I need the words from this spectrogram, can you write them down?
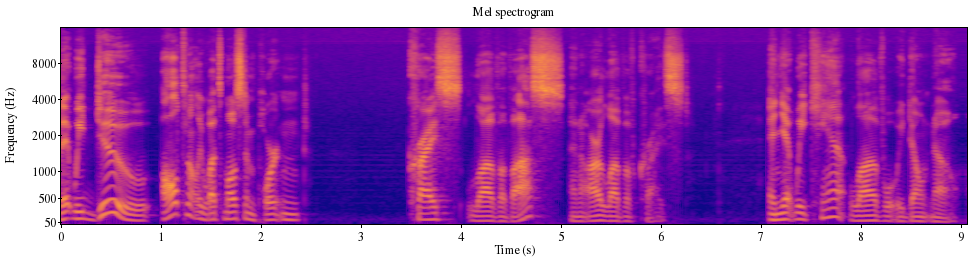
That we do ultimately what's most important Christ's love of us and our love of Christ. And yet we can't love what we don't know.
